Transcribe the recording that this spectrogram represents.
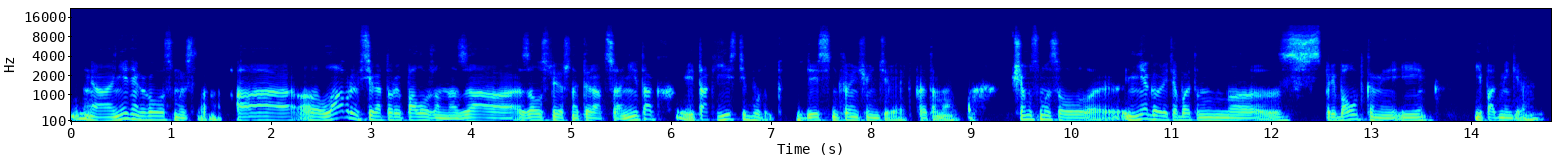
а, нет никакого смысла. А лавры все, которые положены за, за успешную операцию, они и так, и так есть и будут. Здесь никто ничего не теряет. Поэтому в чем смысл не говорить об этом э, с прибаутками и, и подмигиванием?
